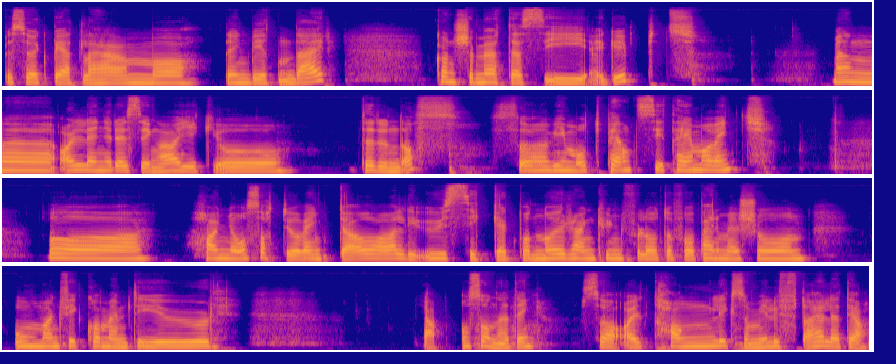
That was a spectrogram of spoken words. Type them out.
Besøke Betlehem og den biten der. Kanskje møtes i Egypt. Men eh, all den reisinga gikk jo til dundas, så vi måtte pent sitte hjemme og vente. Og han òg satt jo og venta og var veldig usikker på når han kunne få lov til å få permisjon, om han fikk komme hjem til jul, ja, og sånne ting. Så alt hang liksom i lufta hele tida.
